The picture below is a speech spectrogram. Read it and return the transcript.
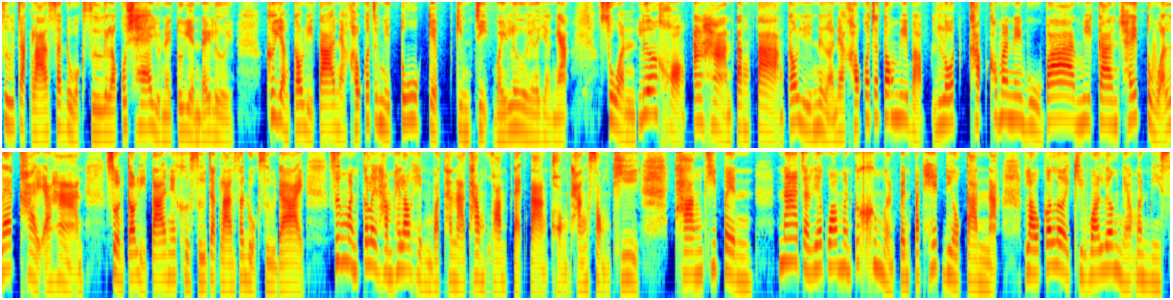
ซื้อจากร้านสะดวกซื้อแล้วก็แช่อยู่ในตู้เย็นได้เลย คืออย่างเกาหลีใต้เนี่ยเขาก็จะมีตู้เก็บ กิมจิไว้เลยอะไรอย่างเงี้ย ส่วนเรื่องของอาหารต่างๆ เกาหลีเหนือเนี่ยเขาก็จะต้องมีแบบรถขับเข้ามาในหมู่บ้าน มีการใช้ตั๋วแลกไข่อาหาร ส่วนเกาหลีใต้เนี่ยคือซื้อจากร้านสะดวกซื้อได้ ซึ่งมันก็เลยทำให้เราเห็นวัฒนธรรมความแตกต่างของทั้งสองที่ ทั้งที่เป็นน่าจะเรียกว่ามันก็คือเหมือนเป็นประเทศเดียวกันน่ะ เราก็เลยคิดว่าเรื่องเนี้ยมันมีเส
